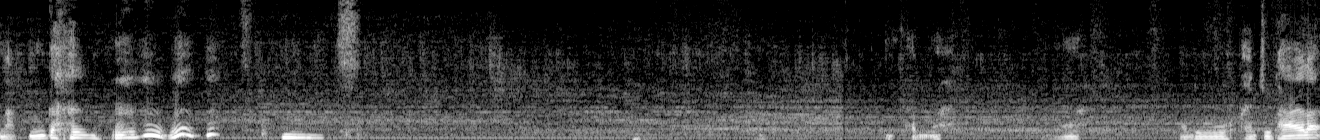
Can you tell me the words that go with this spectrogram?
หนักเหมือนกันอืมครับมาอะมาดูแผ่นสุดท้ายละ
